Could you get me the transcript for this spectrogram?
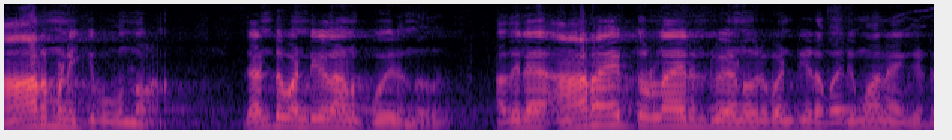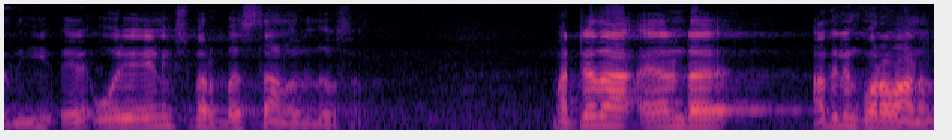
ആറ് മണിക്ക് പോകുന്നതാണ് രണ്ട് വണ്ടികളാണ് പോയിരുന്നത്. അതിൽ ആറായിരത്തി തൊള്ളായിരം രൂപയാണ് ഒരു വണ്ടിയുടെ വരുമാനമായി കിട്ടുന്നത്. ഈ ഒരു ഏണിങ്സ് പെർ ബസ്സാണ് ഒരു ദിവസം. മറ്റേത് ഏതാണ്ട് അതിലും കുറവാണ്.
